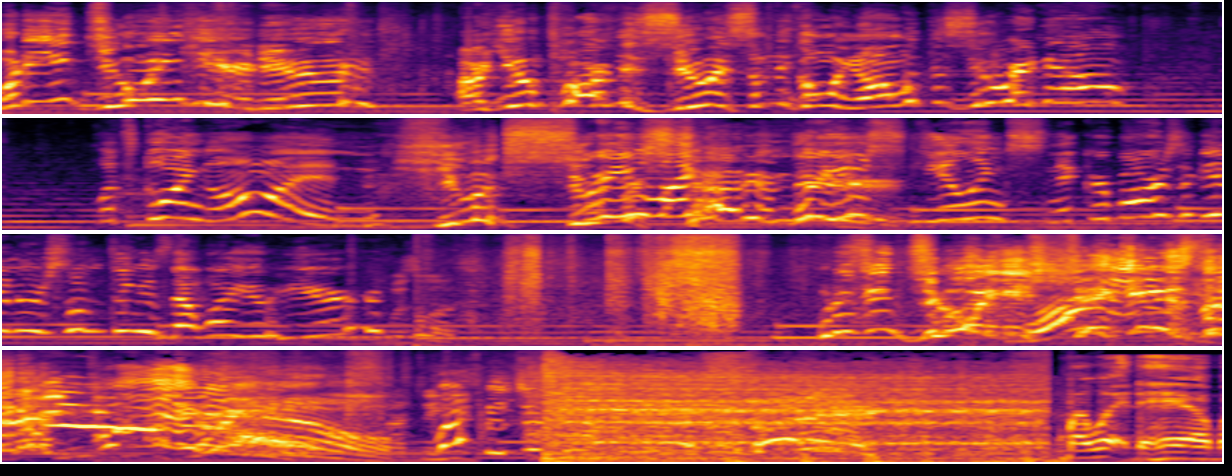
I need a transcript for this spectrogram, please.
What are you doing here, dude? Are you a part of the zoo? Is something going on with the zoo right now? What's going on? He looks super Were you like, sad in there. were you stealing Snicker bars again or something? Is that why you're here? What's he doing? He's What? shaking his little butt right now. What? He just But what the hell?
